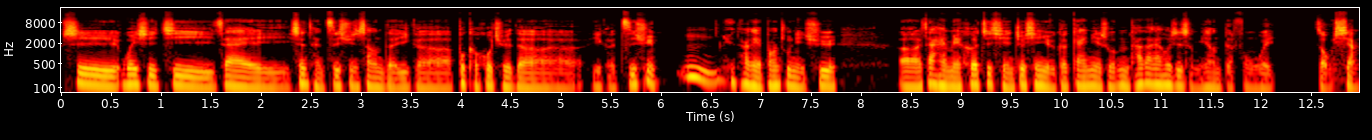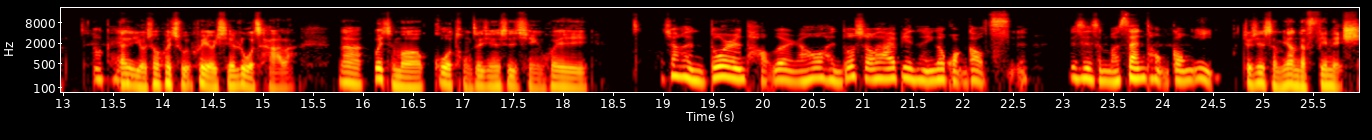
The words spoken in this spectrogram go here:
是威士忌在生产资讯上的一个不可或缺的一个资讯，嗯，因为它可以帮助你去，呃，在还没喝之前就先有一个概念，说，嗯，它大概会是什么样的风味走向，OK，但是有时候会出会有一些落差啦。那为什么过桶这件事情会好像很多人讨论，然后很多时候它会变成一个广告词，就是什么三桶工艺，就是什么样的 finish。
